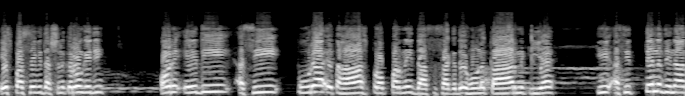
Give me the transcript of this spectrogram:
ਇਸ ਪਾਸੇ ਵੀ ਦਰਸ਼ਨ ਕਰੋਗੇ ਜੀ। ਔਰ ਇਹਦੀ ਅਸੀਂ ਪੂਰਾ ਇਤਿਹਾਸ ਪ੍ਰੋਪਰ ਨਹੀਂ ਦੱਸ ਸਕਦੇ। ਹੁਣ ਕਾਰਨ ਕੀ ਹੈ? ਕਿ ਅਸੀਂ ਤਿੰਨ ਦਿਨਾਂ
